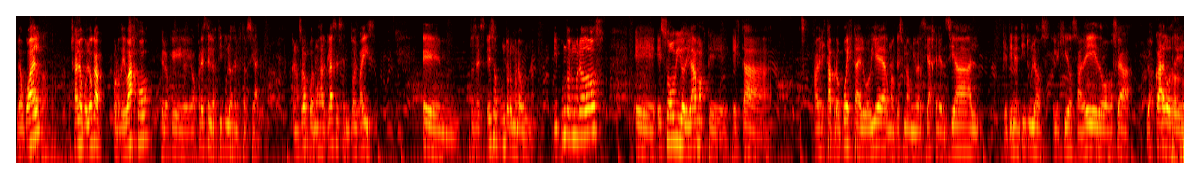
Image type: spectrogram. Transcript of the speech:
Lo cual Claro. ya lo coloca por debajo de lo que ofrecen los títulos de los terciarios. Que nosotros podemos dar clases en todo el país. Eh, entonces, eso es punto número uno. Y punto número dos, eh, es obvio, digamos, que esta, a ver, esta propuesta del gobierno, que es una universidad gerencial, que tiene títulos elegidos a dedo, o sea, los cargos de,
